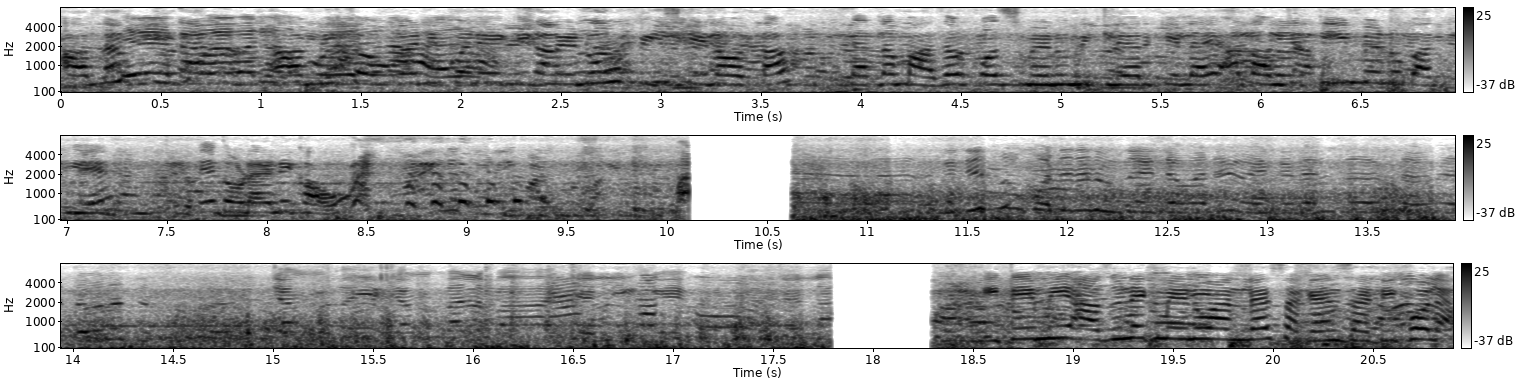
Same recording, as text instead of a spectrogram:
आम्ही आम्ही चौघांनी पण एक एक मेनू फिक्स केला होता. त्यातला माझा फर्स्ट मेनू मी क्लिअर केला आहे आता आमचे तीन मेनू बाकी आहे. ते थोड्याने खाऊ. सगळ्यांसाठी खोला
